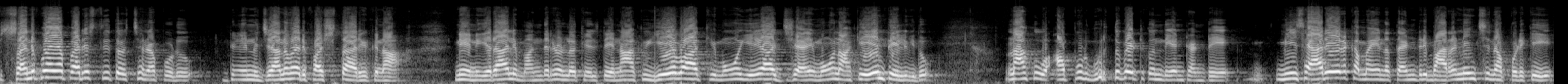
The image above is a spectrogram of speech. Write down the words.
చనిపోయే పరిస్థితి వచ్చినప్పుడు నేను జనవరి ఫస్ట్ తారీఖున నేను ఇరాలి మందిరంలోకి వెళ్తే నాకు ఏ వాక్యమో ఏ అధ్యాయమో నాకేం తెలియదు నాకు అప్పుడు గుర్తుపెట్టుకుంది ఏంటంటే మీ శారీరకమైన తండ్రి మరణించినప్పటికీ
